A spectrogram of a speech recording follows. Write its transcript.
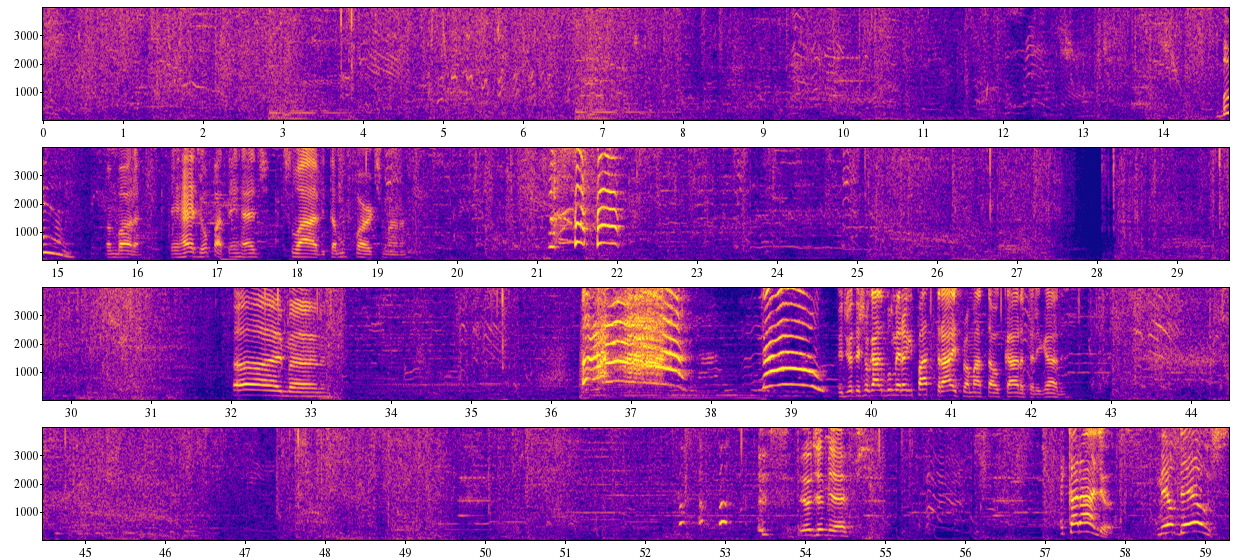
Boom! Vambora. Tem red? Opa, tem red. Suave, tamo forte, mano. Ai, mano. Ah! Não! Eu devia ter jogado o bumerangue pra trás pra matar o cara, tá ligado? Eu de MF. Ai, caralho! Meu Deus!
